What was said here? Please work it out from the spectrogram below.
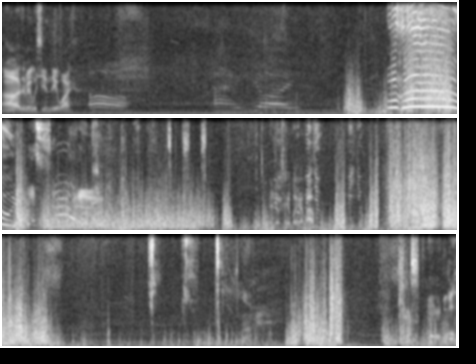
Ah, ben oui, c'est une des ouais. Oh. Aïe, aïe. Casque. Oh,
